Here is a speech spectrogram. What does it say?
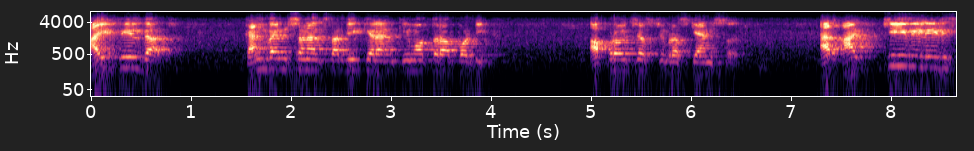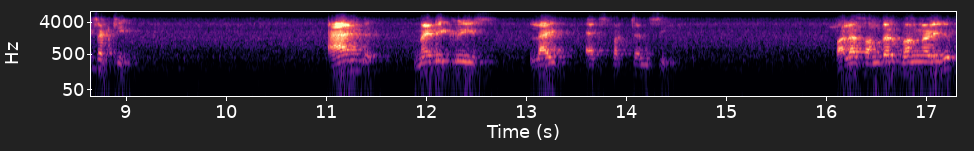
I feel that conventional surgical and chemotherapeutic approaches breast cancer. Are actively destructive and may decrease life expectancy. പല സന്ദർഭങ്ങളിലും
